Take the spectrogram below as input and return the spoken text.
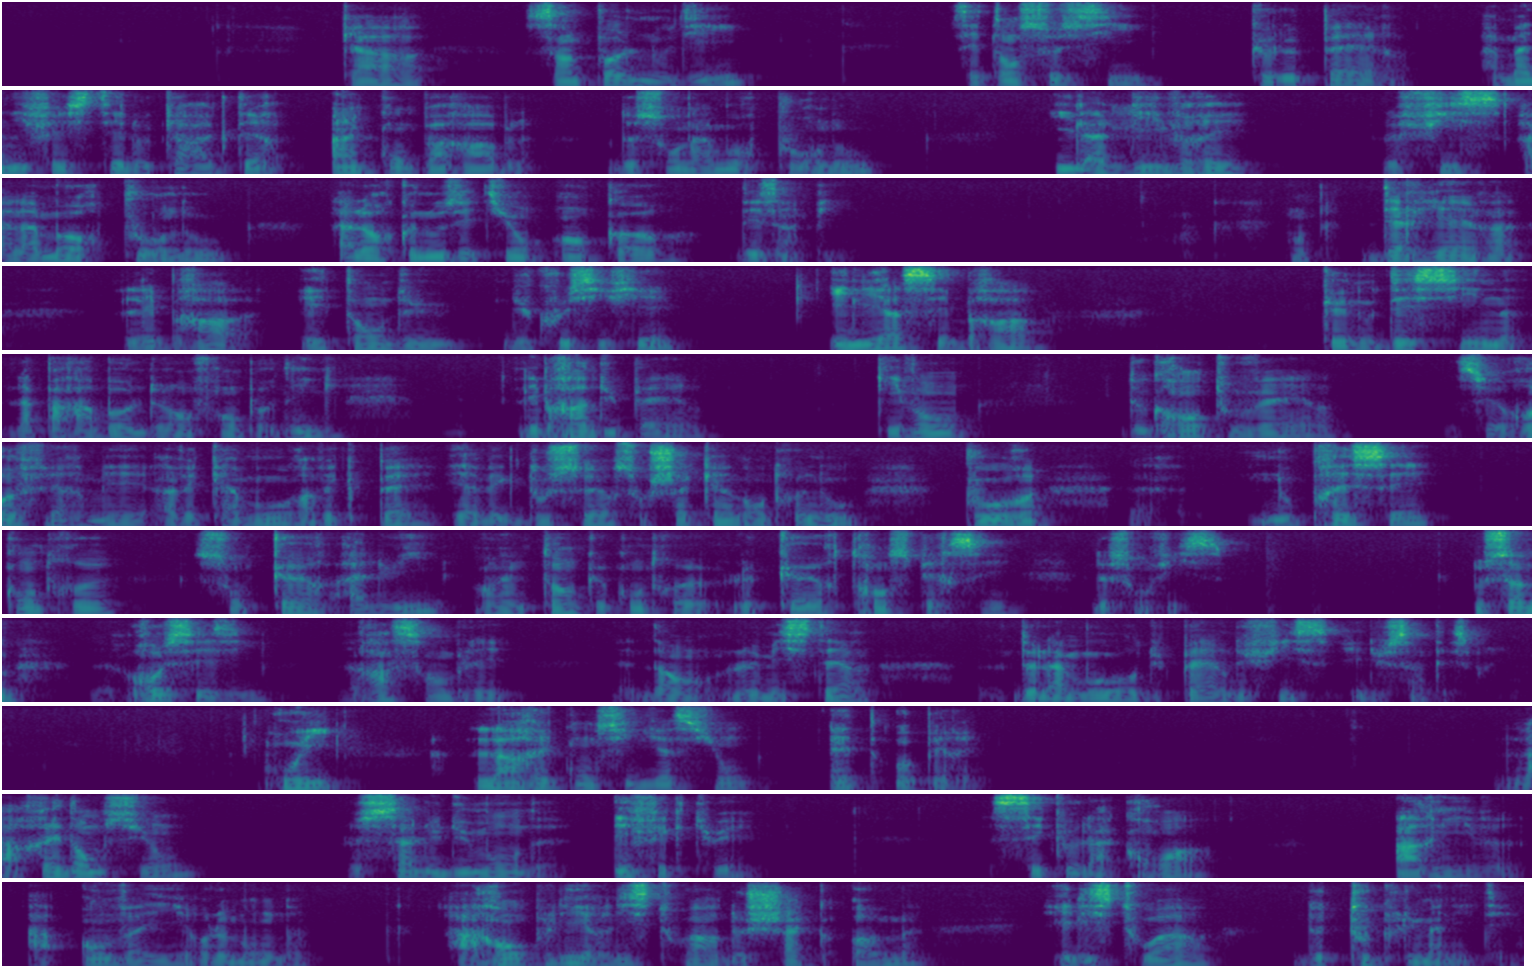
Car Saint Paul nous dit, c'est en ceci que le Père a manifesté le caractère incomparable de son amour pour nous, il a livré le Fils à la mort pour nous, alors que nous étions encore des impies. Donc, derrière les bras étendus du crucifié, il y a ces bras que nous dessine la parabole de l'enfant prodigue, les bras du Père qui vont de grand ouvert se refermer avec amour, avec paix et avec douceur sur chacun d'entre nous pour euh, nous presser contre son cœur à lui en même temps que contre le cœur transpercé de son Fils. Nous sommes ressaisis, rassemblés dans le mystère de l'amour du Père, du Fils et du Saint-Esprit. Oui, la réconciliation est opérée. La rédemption, le salut du monde effectué, c'est que la croix arrive à envahir le monde, à remplir l'histoire de chaque homme et l'histoire de toute l'humanité.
